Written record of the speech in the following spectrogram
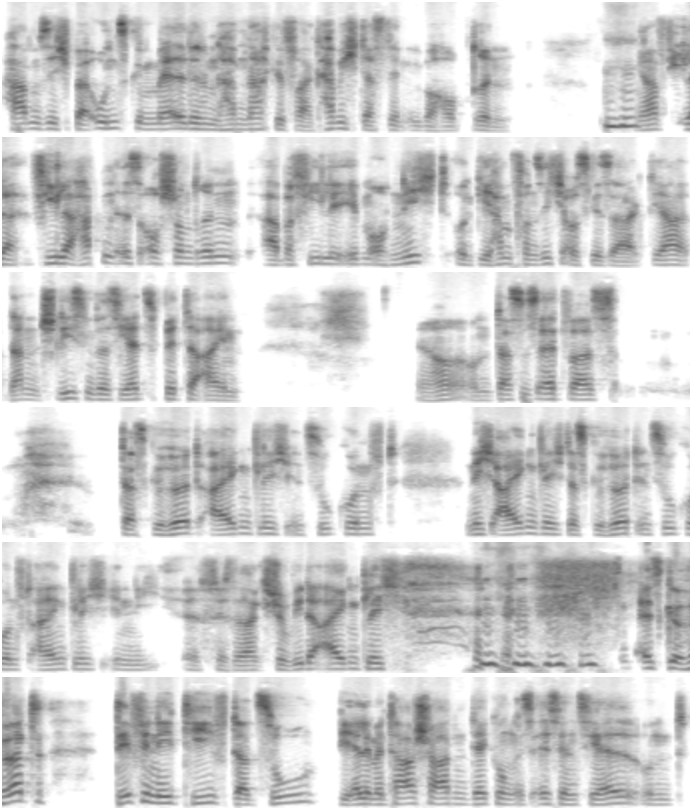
haben sich bei uns gemeldet und haben nachgefragt, habe ich das denn überhaupt drin? Mhm. Ja, viele, viele hatten es auch schon drin, aber viele eben auch nicht und die haben von sich aus gesagt, ja, dann schließen wir es jetzt bitte ein. Ja, und das ist etwas, das gehört eigentlich in Zukunft, nicht eigentlich, das gehört in Zukunft eigentlich in das sage ich schon wieder eigentlich, es gehört definitiv dazu, die Elementarschadendeckung ist essentiell und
